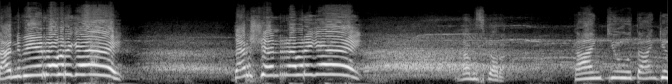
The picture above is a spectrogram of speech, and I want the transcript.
ಧನ್ವೀರ್ ಅವರಿಗೆ! ದರ್ಶನ್ ರವರಿಗೆ! ನಮಸ್ಕಾರ. ಥ್ಯಾಂಕ್ ಯು ಥ್ಯಾಂಕ್ ಯು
